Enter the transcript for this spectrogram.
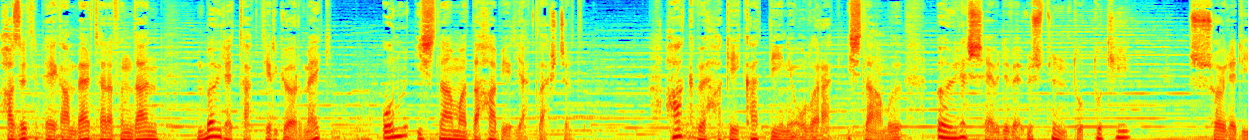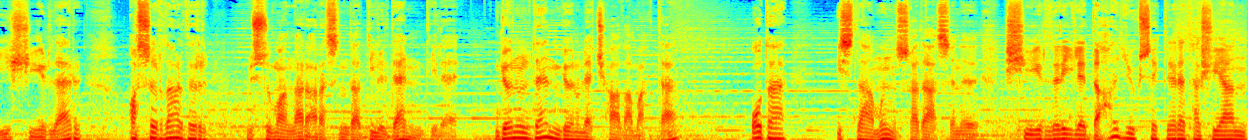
Hazreti Peygamber tarafından böyle takdir görmek, onu İslam'a daha bir yaklaştırdı. Hak ve hakikat dini olarak İslam'ı öyle sevdi ve üstün tuttu ki, söylediği şiirler asırlardır Müslümanlar arasında dilden dile, gönülden gönüle çağlamakta, o da İslam'ın sadasını şiirleriyle daha yükseklere taşıyan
